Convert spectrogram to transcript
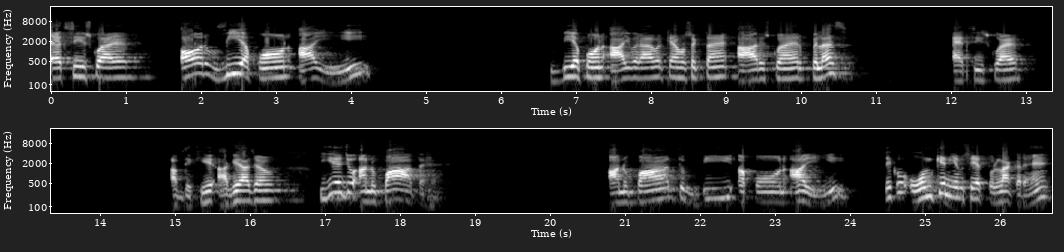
X square और v upon I B upon I बराबर क्या हो सकता है? R square plus X square अब देखिए, आगे आ जाओ ये जो अनुपात है, अनुपात b अपॉन आई देखो, ओम के नियम से तुलना करें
